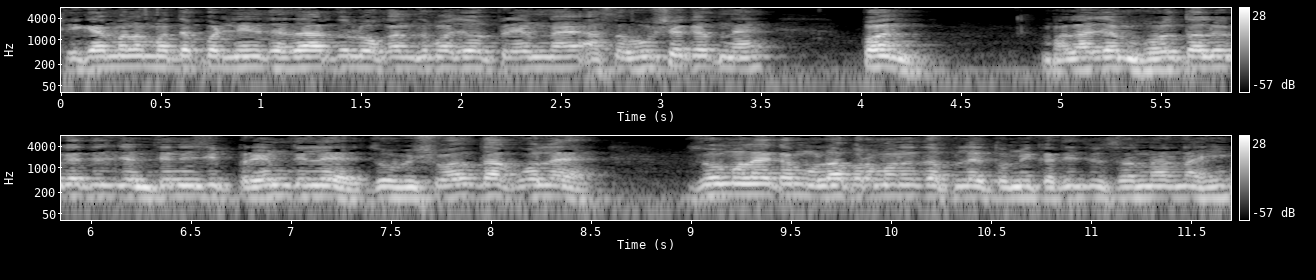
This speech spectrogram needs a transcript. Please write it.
ठीक आहे मला मतं पडली नाही त्याचा अर्थ लोकांचं माझ्यावर प्रेम नाही असं होऊ शकत नाही. पण मला ज्या मोहोळ तालुक्यातील जनतेने जी प्रेम दिले जो विश्वास दाखवलाय जो मला एका मुलाप्रमाणे जपलाय तो मी कधीच विसरणार नाही.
